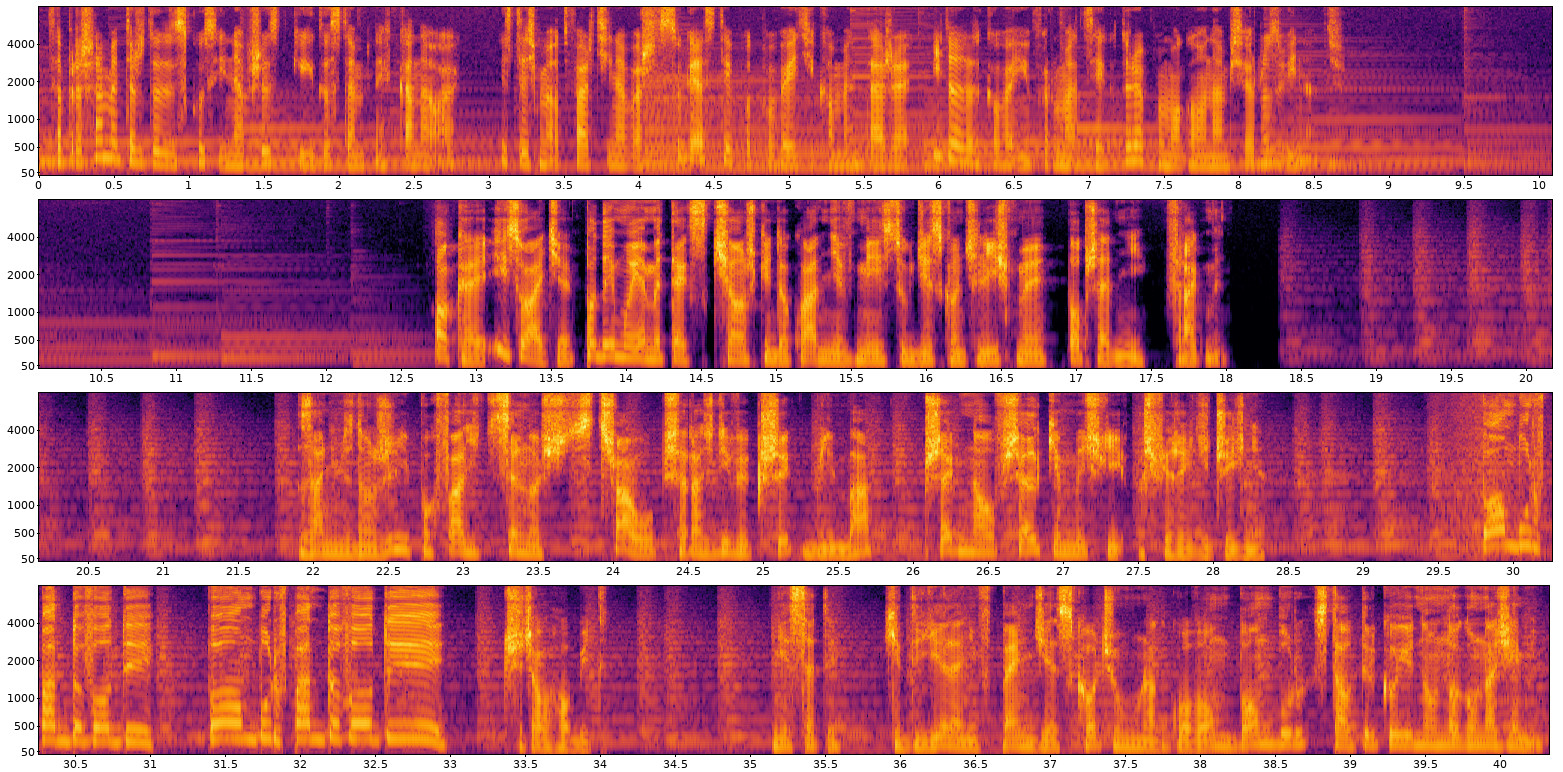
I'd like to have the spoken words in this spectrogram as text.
Zapraszamy też do dyskusji na wszystkich dostępnych kanałach. Jesteśmy otwarci na Wasze sugestie, podpowiedzi, komentarze i dodatkowe informacje, które pomogą nam się rozwinąć. Okej, i słuchajcie, podejmujemy tekst książki dokładnie w miejscu, gdzie skończyliśmy poprzedni fragment. Zanim zdążyli pochwalić celność strzału, przeraźliwy krzyk Bilba przegnał wszelkie myśli o świeżej dziczyźnie. Bombur wpadł do wody! Bombur wpadł do wody! krzyczał hobbit. Niestety, kiedy jeleń w pędzie skoczył mu nad głową, Bombur stał tylko jedną nogą na ziemi.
